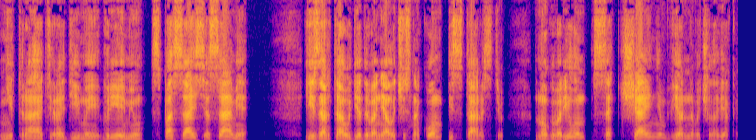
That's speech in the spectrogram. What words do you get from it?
не трать, родимое, время, спасайся сами. Изо рта у деда воняло чесноком и старостью, но говорил он с отчаянием верного человека.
